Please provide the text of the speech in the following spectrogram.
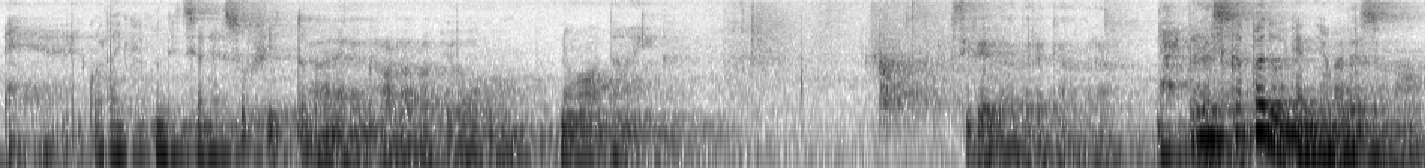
Eh, guarda in che condizione è il soffitto. Ma non è che crolla proprio... No, dai. Si vede la telecamera? Dai, prendi il K2 che andiamo. Adesso no.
